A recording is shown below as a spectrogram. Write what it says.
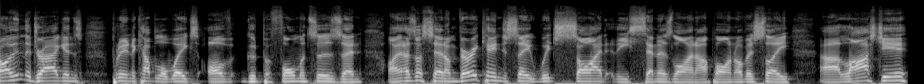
I think the Dragons put in a couple of weeks of good performances. And I, as I said, I'm very keen to see which side the centres line up on. Obviously, uh, last year,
